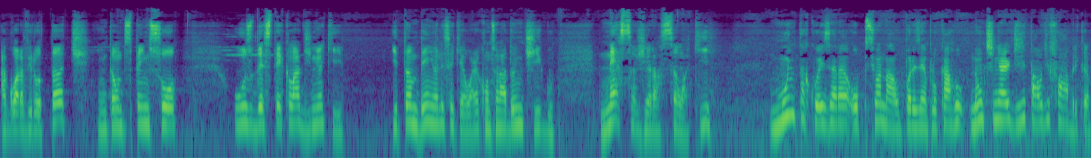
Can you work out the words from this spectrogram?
agora virou touch, então dispensou o uso desse tecladinho aqui. E também, olha isso aqui, é o ar-condicionado antigo. Nessa geração aqui, muita coisa era opcional. Por exemplo, o carro não tinha ar digital de fábrica.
